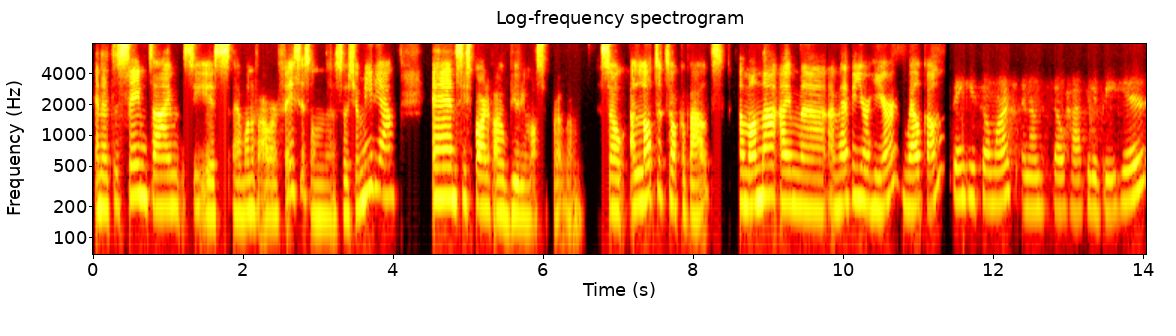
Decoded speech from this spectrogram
And at the same time, she is uh, one of our faces on uh, social media and she's part of our Beauty Master program. So a lot to talk about. Amanda, I'm uh, I'm happy you're here. Welcome. Thank you so much, and I'm so happy to be here.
